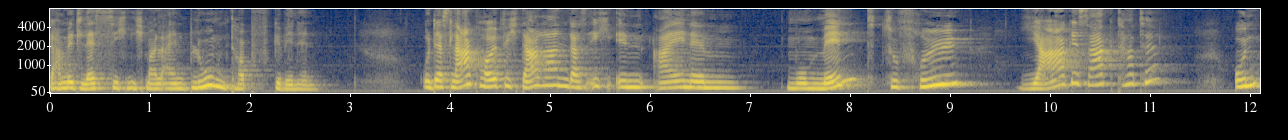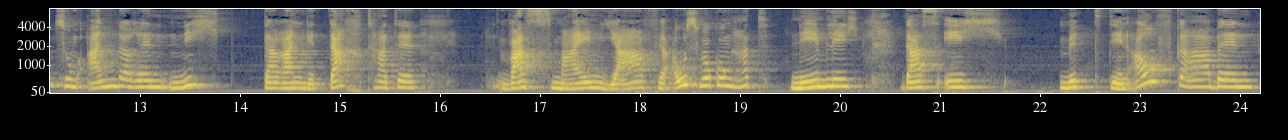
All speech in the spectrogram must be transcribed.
damit lässt sich nicht mal ein Blumentopf gewinnen. Und das lag häufig daran, dass ich in einem Moment zu früh Ja gesagt hatte und zum anderen nicht daran gedacht hatte, was mein Ja für Auswirkungen hat, nämlich dass ich mit den Aufgaben,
